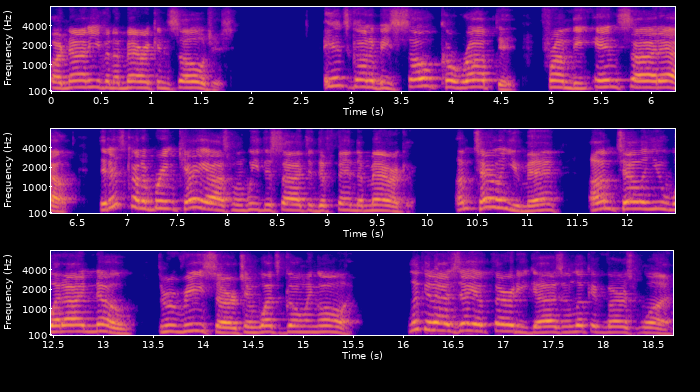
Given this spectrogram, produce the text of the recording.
are not even American soldiers. It's going to be so corrupted from the inside out that it's going to bring chaos when we decide to defend America. I'm telling you, man, I'm telling you what I know through research and what's going on. Look at Isaiah 30, guys, and look at verse 1.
